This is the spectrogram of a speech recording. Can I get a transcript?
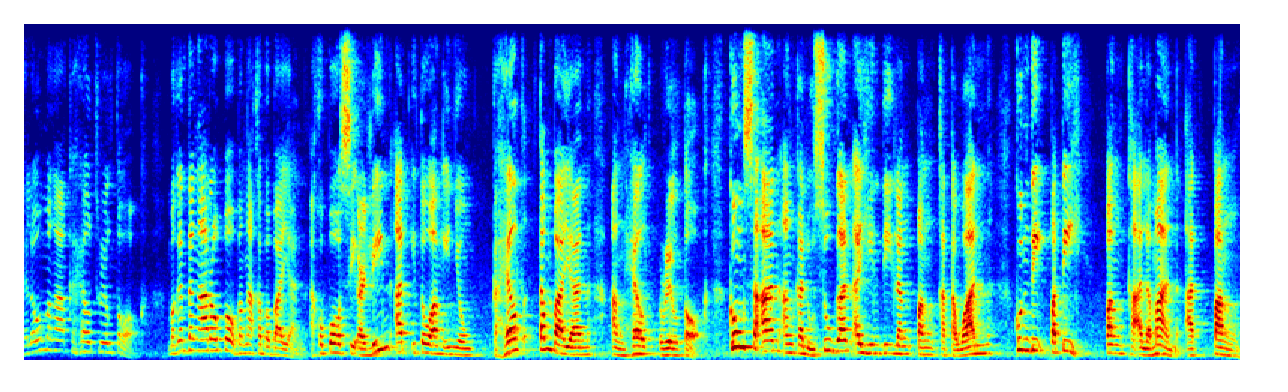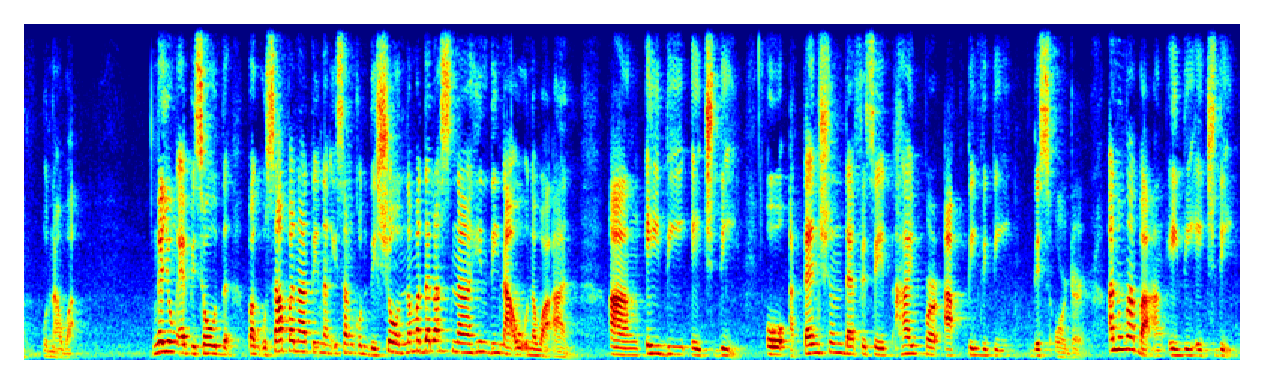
Hello mga ka-Health Real Talk. Magandang araw po mga kababayan. Ako po si Arlene at ito ang inyong ka-health tambayan, ang Health Real Talk. Kung saan ang kalusugan ay hindi lang pangkatawan, kundi pati pangkaalaman at pangunawa. Ngayong episode, pag-usapan natin ng isang kondisyon na madalas na hindi nauunawaan, ang ADHD o Attention Deficit Hyperactivity Disorder. Ano nga ba ang ADHD?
